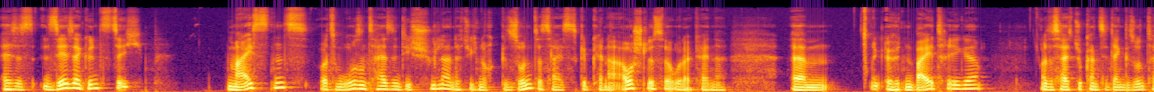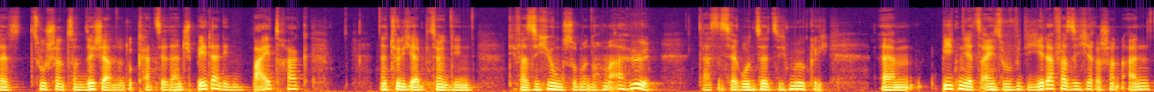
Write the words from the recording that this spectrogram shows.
es ist sehr, sehr günstig. Meistens, oder zum großen Teil sind die Schüler natürlich noch gesund, das heißt, es gibt keine Ausschlüsse oder keine ähm, erhöhten Beiträge. Und das heißt, du kannst dir deinen Gesundheitszustand schon sichern und du kannst dir dann später den Beitrag natürlich, äh, beziehungsweise den, die Versicherungssumme nochmal erhöhen. Das ist ja grundsätzlich möglich. Ähm, bieten jetzt eigentlich so wie jeder Versicherer schon an,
